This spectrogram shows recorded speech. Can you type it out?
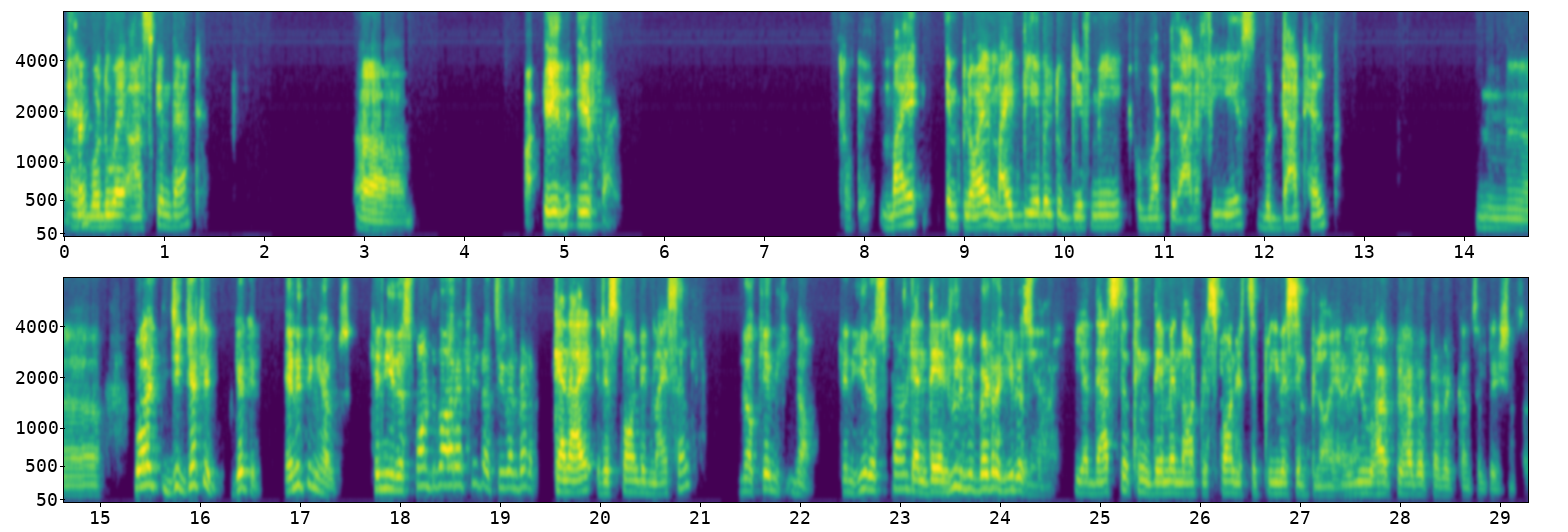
okay. And what do I ask in that? Uh, in A5. Okay. My employer might be able to give me what the RFE is. Would that help? Uh, well, get it, get it. Anything helps. Can he respond to the RFE? That's even better. Can I respond it myself? No, can he? No. Can he respond? Can they? It will be better he respond. Yeah, yeah that's the thing. They may not respond. It's a previous employer. Right? You have to have a private consultation. Sir.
